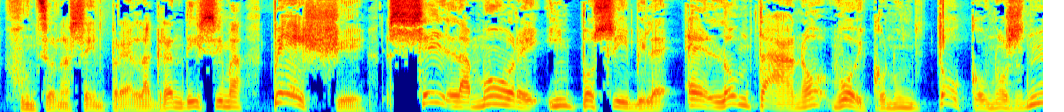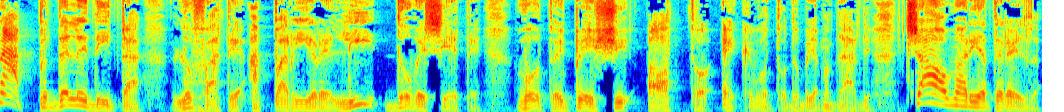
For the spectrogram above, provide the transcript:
funziona sempre alla grandissima. Pesci, se l'amore impossibile è lontano, voi con un tocco, uno snap delle dita lo fate apparire lì dove siete. Voto ai pesci 8, e che voto dobbiamo dargli? Ciao Maria Teresa.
